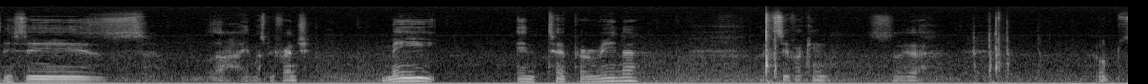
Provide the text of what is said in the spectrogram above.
This is... Oh, it must be French. Me Interperina. Let's see if I can... So, yeah. Uh, oops.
